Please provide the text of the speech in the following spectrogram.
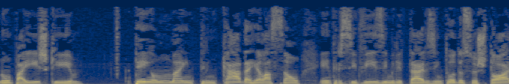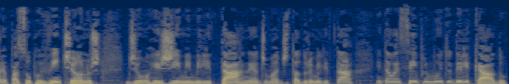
num país que tem uma intrincada relação entre civis e militares em toda a sua história, passou por 20 anos de um regime militar, né, de uma ditadura militar, então é sempre muito delicado.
